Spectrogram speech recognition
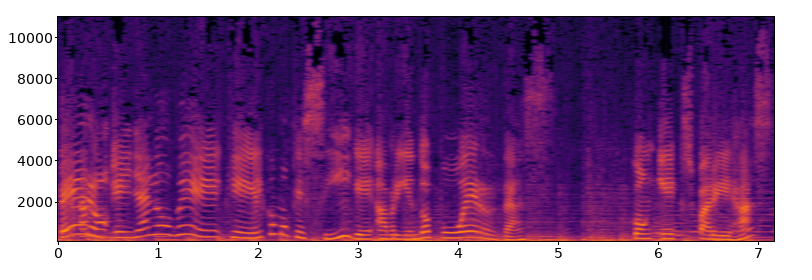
Pero ella lo ve que él como que sigue abriendo puertas con exparejas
